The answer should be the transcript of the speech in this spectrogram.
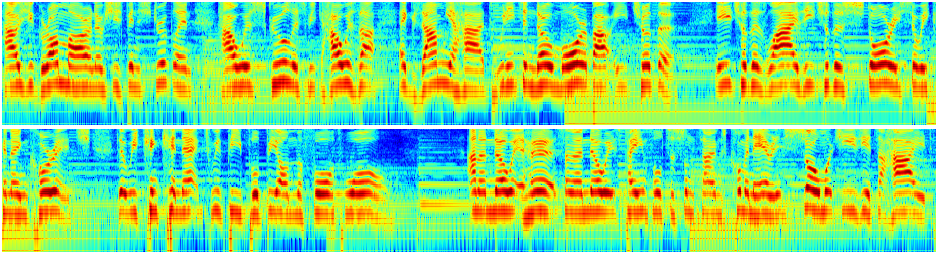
How's your grandma? I know she's been struggling. How was school this week? How was that exam you had? We need to know more about each other, each other's lives, each other's stories, so we can encourage, that we can connect with people beyond the fourth wall. And I know it hurts and I know it's painful to sometimes come in here, and it's so much easier to hide,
